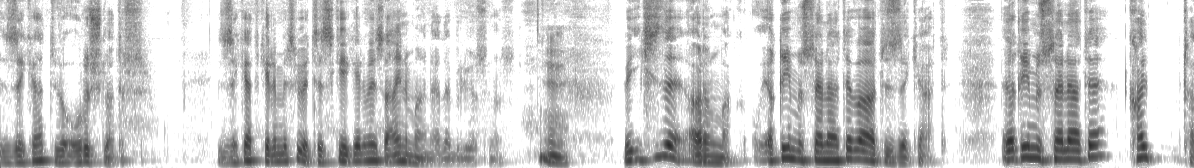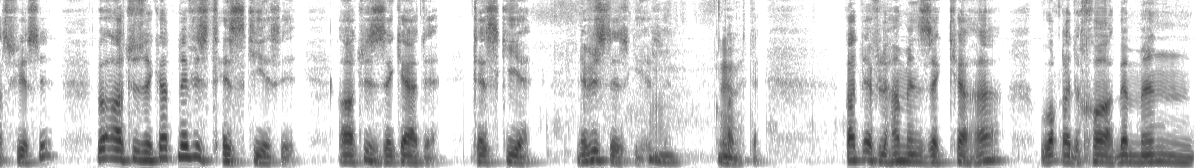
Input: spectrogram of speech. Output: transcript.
zekat ve oruçladır. Zekat kelimesi ve teskiye kelimesi aynı manada biliyorsunuz. Evet. Ve ikisi de arınmak. Ekimüs salate ve atüz zekat. Ekimüs salate kalp tasfiyesi ve atüz zekat nefis teskiyesi. Atüz zekate teskiye. Nefis teskiyesi. Evet. Kad efleha men zekkaha ve kad khâbe men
